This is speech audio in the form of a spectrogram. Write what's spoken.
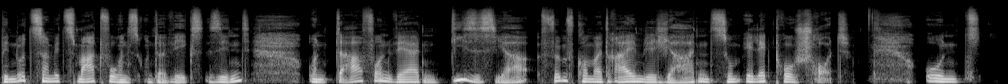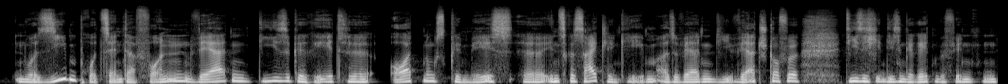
Benutzer mit Smartphones unterwegs sind und davon werden dieses Jahr 5,3 Milliarden zum Elektroschrott. Und nur sieben Prozent davon werden diese Geräte ordnungsgemäß äh, ins Recycling geben. Also werden die Wertstoffe, die sich in diesen Geräten befinden,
